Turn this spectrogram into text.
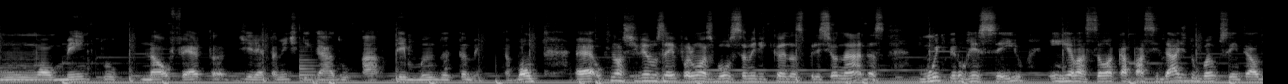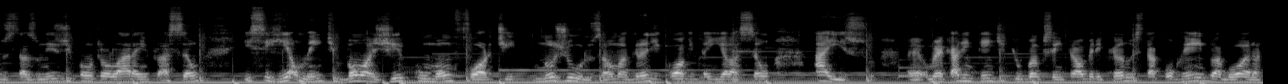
um aumento na oferta diretamente ligado à demanda também, tá bom? É, o que nós tivemos aí foram as bolsas americanas pressionadas, muito pelo receio em relação à capacidade do Banco Central dos Estados Unidos de controlar a inflação e se realmente vão agir com mão forte nos juros. Há uma grande incógnita em relação a isso. É, o mercado entende que o Banco Central americano está correndo agora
